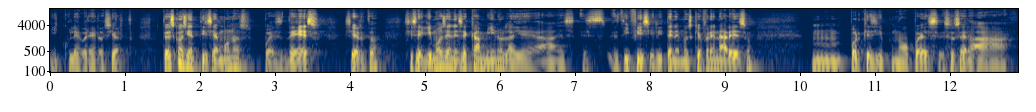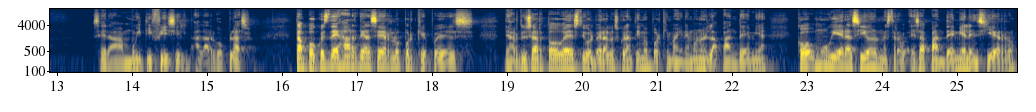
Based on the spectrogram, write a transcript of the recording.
y culebrero, ¿cierto? Entonces concienticémonos pues de eso, ¿cierto? Si seguimos en ese camino, la idea es, es, es difícil y tenemos que frenar eso, mmm, porque si no, pues eso será, será muy difícil a largo plazo. Tampoco es dejar de hacerlo porque pues dejar de usar todo esto y volver al oscurantismo, porque imaginémonos la pandemia, cómo hubiera sido nuestra, esa pandemia, el encierro,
